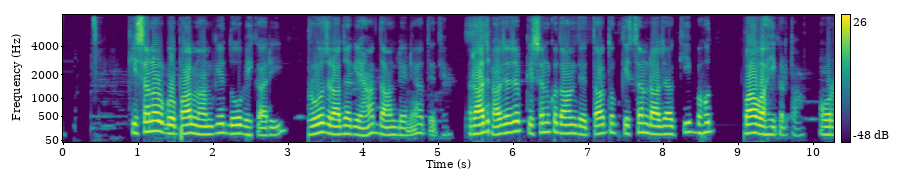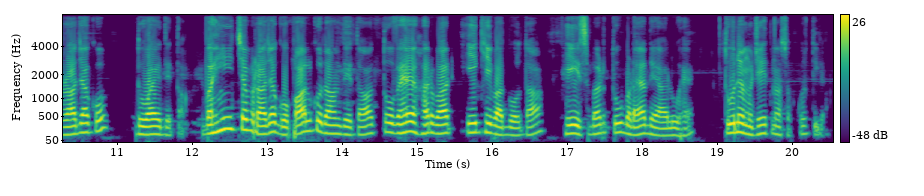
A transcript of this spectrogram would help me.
किशन और गोपाल नाम के दो भिकारी रोज राजा के यहाँ दान लेने आते थे। राजा राजा जब किशन को दान देता तो किशन राजा की बहुत वाहवाही करता और राजा को दुआएँ देता। वहीं जब राजा गोपाल को दान देता तो वह हर बार एक ही बात बोलता, हे ईश्वर, तू बड़ा दयालु है। तूने मुझे इतना सब कुछ दिया।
